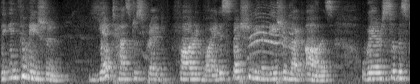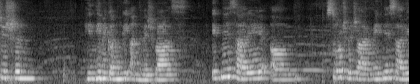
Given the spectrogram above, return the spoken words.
the information yet has to spread far and wide, especially in a nation like ours, where superstition, हिंदी में कहूँगी अंधविश्वास इतने सारे um, सोच विचार में इतने सारे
